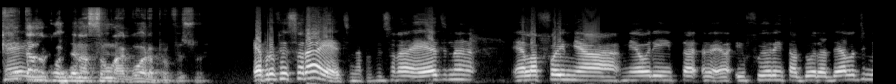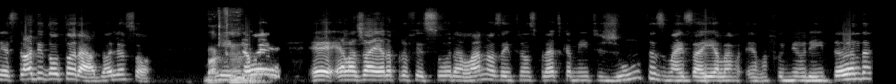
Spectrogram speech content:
Quem está é na coordenação lá agora, professor? É a professora Edna. A professora Edna, ela foi minha, minha orienta, é, eu fui orientadora dela de mestrado e doutorado, olha só. Bacana. Então, é, é, ela já era professora lá, nós entramos praticamente juntas, mas aí ela, ela foi me orientando,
